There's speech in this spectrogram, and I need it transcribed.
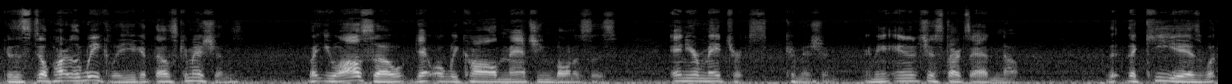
because it's still part of the weekly. You get those commissions, but you also get what we call matching bonuses and your matrix commission. I mean, and it just starts adding up. The, the key is what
